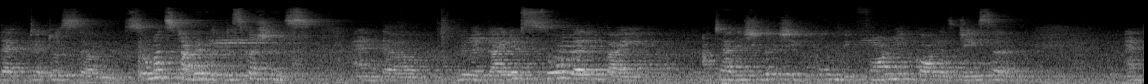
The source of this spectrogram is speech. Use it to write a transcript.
that it was um, so much studded with discussions, and uh, we were guided so well by Acharya Shivarishi, whom we fondly call as Jason. And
